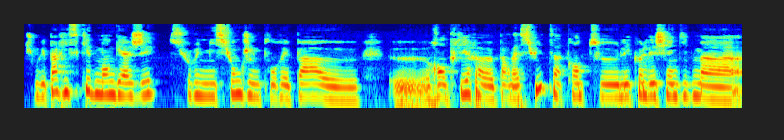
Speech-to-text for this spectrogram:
je voulais pas risquer de m'engager sur une mission que je ne pourrais pas euh, remplir par la suite. Quand l'école des chiens guides m'a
